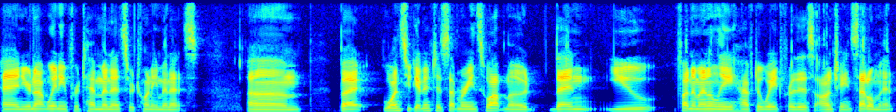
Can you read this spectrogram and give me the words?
and you're not waiting for 10 minutes or 20 minutes. Um, but once you get into submarine swap mode, then you fundamentally have to wait for this on chain settlement.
